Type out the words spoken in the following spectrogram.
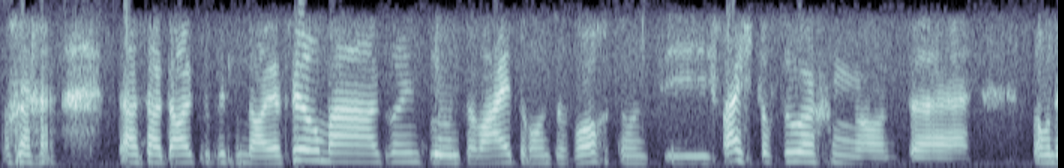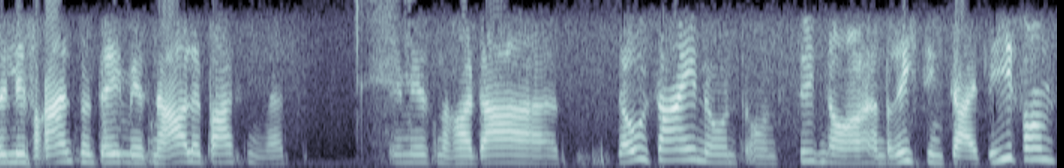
das hat halt ein bisschen neue Firma gründen und so weiter und so fort und die Sprecher suchen und, äh, und die Lieferanten und die müssen alle passen. Nicht? Die müssen halt da so sein und, und sich noch an der richtigen Zeit liefern,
